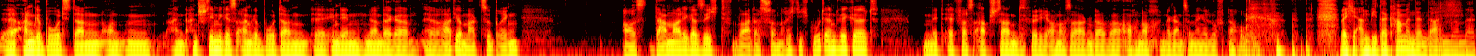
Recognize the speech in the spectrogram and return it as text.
äh, Angebot dann und ein, ein, ein stimmiges Angebot dann äh, in den Nürnberger äh, Radiomarkt zu bringen. Aus damaliger Sicht war das schon richtig gut entwickelt. Mit etwas Abstand würde ich auch noch sagen, da war auch noch eine ganze Menge Luft nach oben. Welche Anbieter kamen denn da in Nürnberg?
